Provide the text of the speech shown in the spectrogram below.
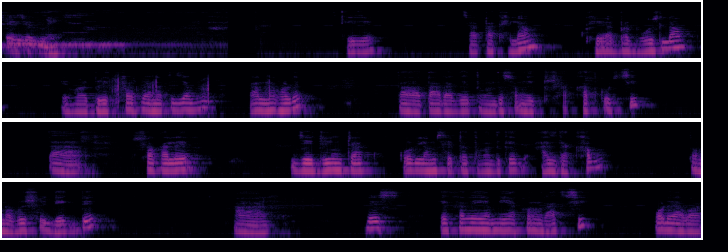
সেই জন্যেই। এই যে চাটা খেলাম, খেয়ে একবার বসলাম, এবার ব্রেকফাস্ট বানাতে যাব রান্নাঘরে। তা, তার আগে তোমাদের সঙ্গে একটু সাক্ষাৎ করছি। তা, সকালে যে ড্রিঙ্কটা করলাম সেটা তোমাদেরকে আজ দেখাবো। তোমরা অবশ্যই দেখবে। আর বেশ, এখানেই আমি এখন রাখছি। পরে আবার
